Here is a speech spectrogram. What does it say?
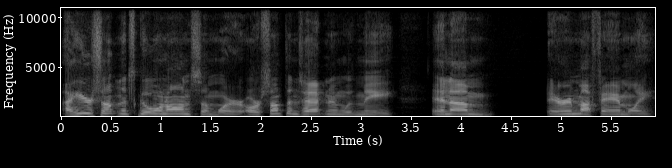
I hear something that's going on somewhere or something's happening with me and I'm or in my family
